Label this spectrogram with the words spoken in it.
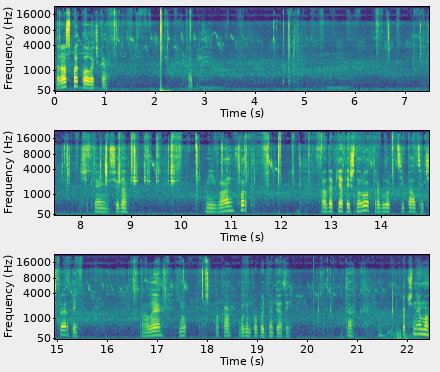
Розпаковочка. Оп. Чіпляємо сюди мій Ванфорд. Правда, п'ятий шнурок, треба було б цій палці четвертий. Але, ну, поки будемо пробувати на п'ятий. Так, почнемо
